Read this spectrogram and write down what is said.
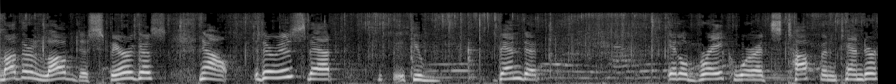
mother loved asparagus. Now, there is that, if you bend it, it'll break where it's tough and tender.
